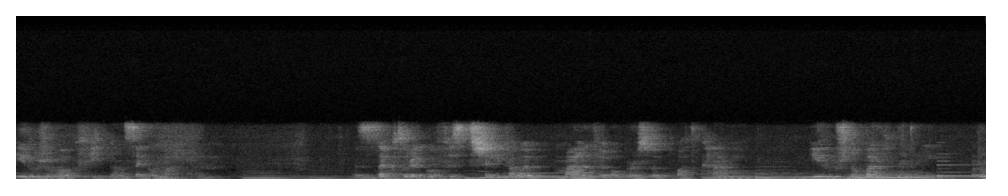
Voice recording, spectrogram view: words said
i różowo kwitnącego maku, za którego wystrzeliwały malwy obrosłe płatkami i różnobarwnymi, ró,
